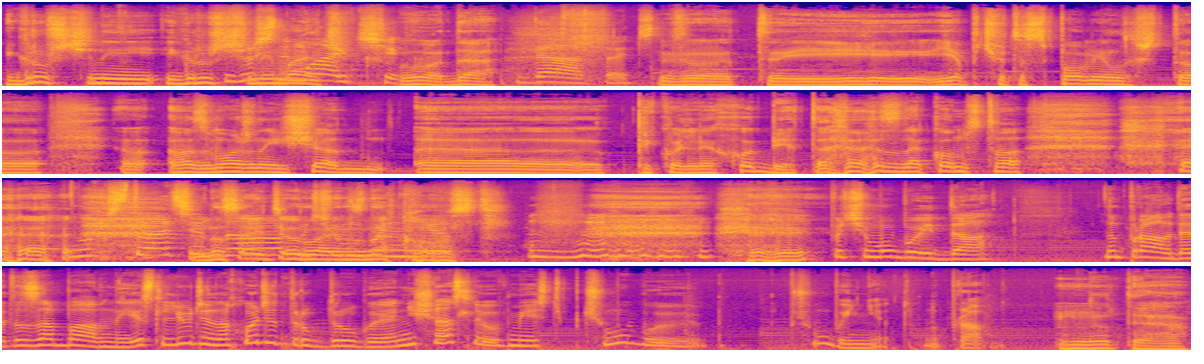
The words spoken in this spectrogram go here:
игрушечный, игрушечный, Игрушечный мальчик. мальчик. Вот, да. Да, точно. Вот, и я почему-то вспомнил, что, э, возможно, еще э, прикольное хобби это знакомство Ну, кстати, на да, сайте онлайн-знакомств. Почему бы и да? Ну, правда, это забавно. Если люди находят друг друга, и они счастливы вместе, почему бы, почему бы и нет? Ну, правда. Ну да.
